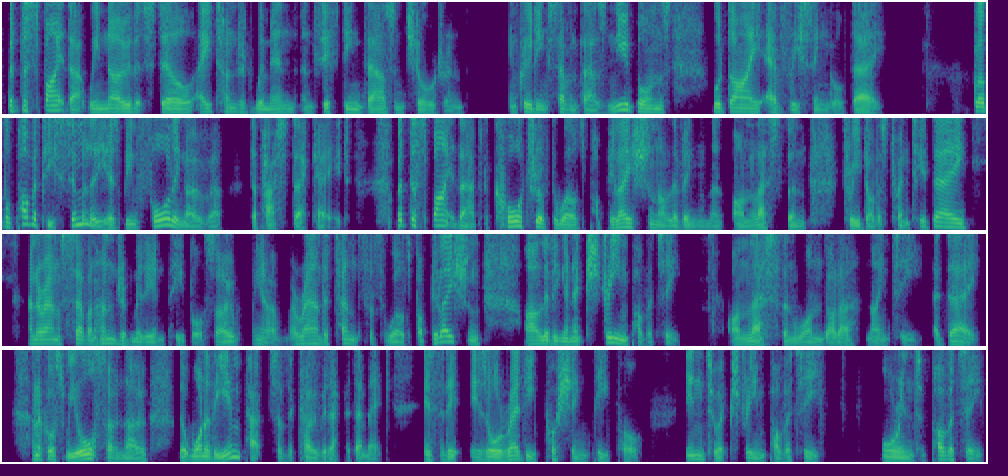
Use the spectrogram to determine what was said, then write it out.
But despite that, we know that still 800 women and 15,000 children, including 7,000 newborns, will die every single day. Global poverty similarly has been falling over the past decade. But despite that, a quarter of the world's population are living on less than $3.20 a day, and around 700 million people, so you know, around a tenth of the world's population are living in extreme poverty on less than $1.90 a day. And of course, we also know that one of the impacts of the COVID epidemic is that it is already pushing people into extreme poverty or into poverty.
